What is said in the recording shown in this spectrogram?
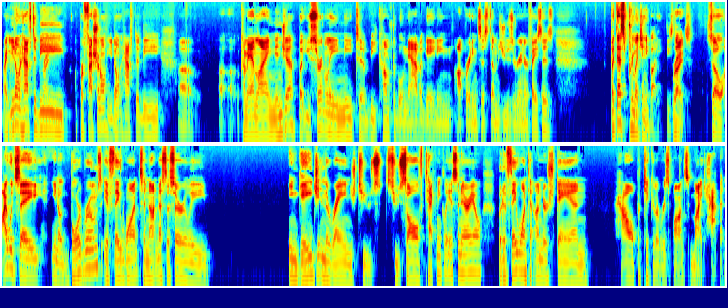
right? You don't have to be a professional. You don't have to be uh, a command line ninja, but you certainly need to be comfortable navigating operating systems, user interfaces. But that's pretty much anybody these Right. days. So I would say, you know, boardrooms, if they want to not necessarily engage in the range to to solve technically a scenario, but if they want to understand how a particular response might happen,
